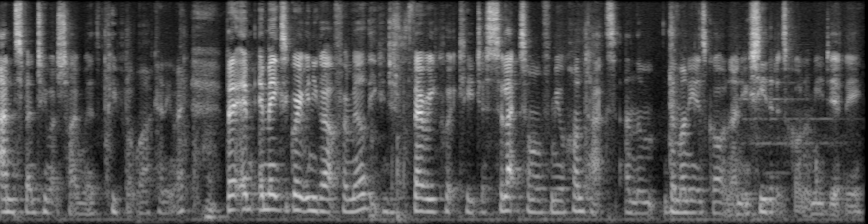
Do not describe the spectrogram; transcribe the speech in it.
and spend too much time with people at work anyway. But it, it makes it great when you go out for a meal that you can just very quickly just select someone from your contacts and the, the money is gone and you see that it's gone immediately.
